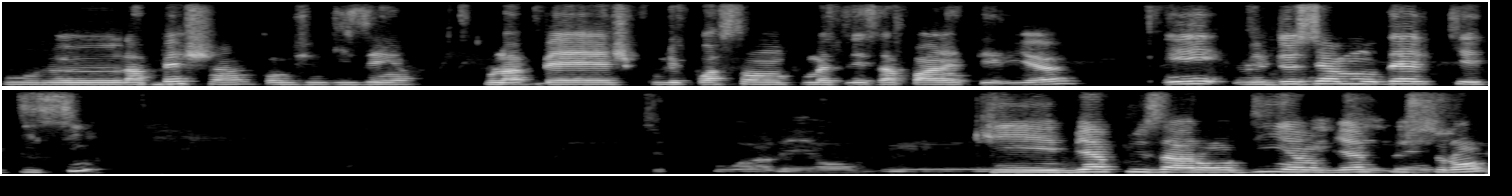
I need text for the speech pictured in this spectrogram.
pour euh, la pêche, hein, comme je disais. hein. Pour la pêche, pour les poissons, pour mettre les appâts à l'intérieur. Et le deuxième modèle qui est ici, qui est bien plus arrondi, bien plus rond.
